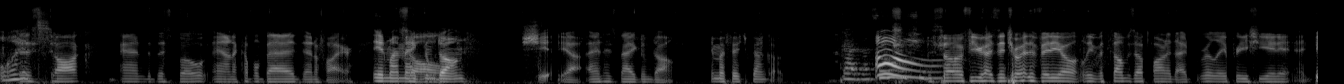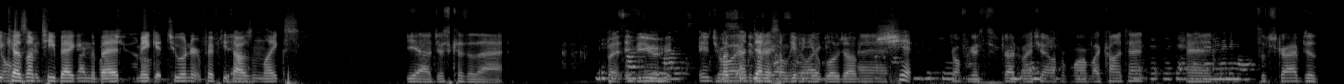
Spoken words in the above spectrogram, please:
What? this dock and this boat and a couple beds and a fire. In my Magnum so- dong. Shit. Yeah, and his Magnum dong. In my 50 pound cock. Guys, Oh. So if you guys enjoyed the video, leave a thumbs up on it. I'd really appreciate it. And Because I'm forget to teabagging the bed, make it 250,000 likes. Yeah, just because of that. Make but if you likes. enjoy But uh, the Dennis, video, I'm giving you a like, blowjob. Shit. Don't forget to subscribe to my channel for more of my content. and. Subscribe to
